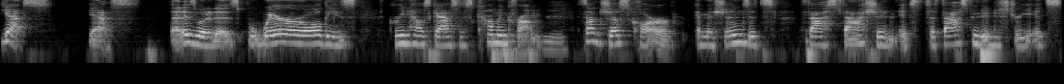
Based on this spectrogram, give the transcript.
yes yes that is what it is but where are all these greenhouse gases coming from Mm. it's not just car emissions it's fast fashion it's the fast food industry it's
